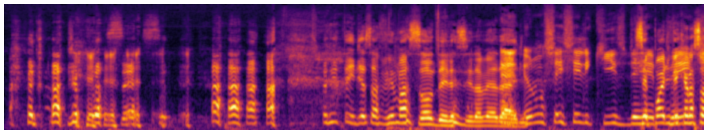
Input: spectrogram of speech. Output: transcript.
de processo. eu não entendi essa afirmação dele, assim, na É, verdade. eu não sei se ele quis de Você repente. pode ver que a nossa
